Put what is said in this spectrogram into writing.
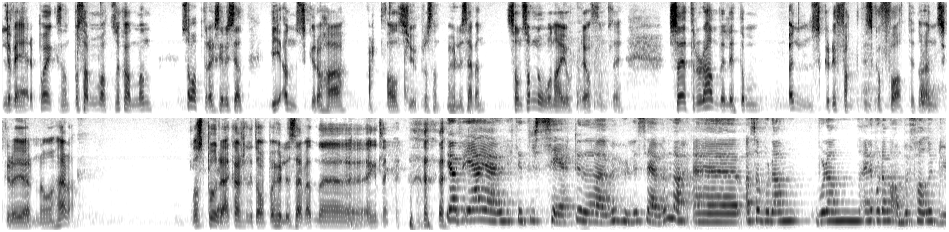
levere på. ikke sant? På samme måte så kan man som oppdragsgiver si at vi ønsker å ha i hvert fall 20% med hull i CV-en. Sånn som noen har gjort det offentlig. Så jeg tror det handler litt om ønsker du faktisk å få til noe, ønsker du å gjøre noe her, da. Nå sporer jeg kanskje litt over på hull i CV-en, eh, egentlig. ja, for jeg er jo litt interessert i det der med hull i CV-en. da. Eh, altså, hvordan, hvordan, eller hvordan anbefaler du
